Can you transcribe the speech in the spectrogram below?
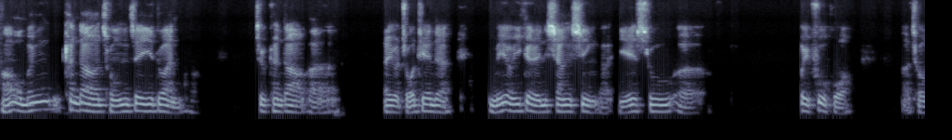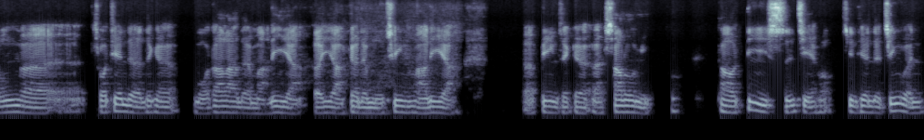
好，我们看到从这一段，就看到呃，还有昨天的，没有一个人相信呃耶稣呃会复活啊。从呃昨天的那个摩大拉的玛利亚和雅各的母亲玛利亚，呃，并这个呃沙罗米，到第十节哈，今天的经文，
